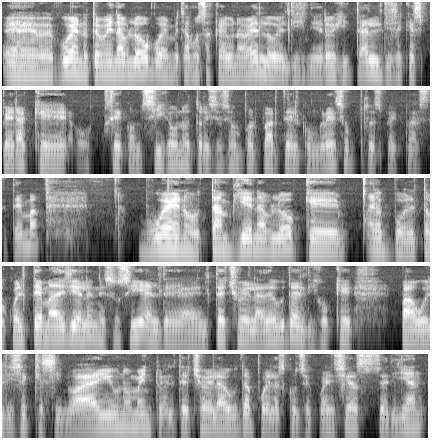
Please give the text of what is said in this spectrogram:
Eh, bueno, también habló, bueno, metamos acá de una vez lo del dinero digital. Dice que espera que se consiga una autorización por parte del Congreso respecto a este tema. Bueno, también habló que eh, tocó el tema de Yellen, eso sí, el del techo de la deuda. Él dijo que Powell dice que si no hay un aumento del techo de la deuda, pues las consecuencias serían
